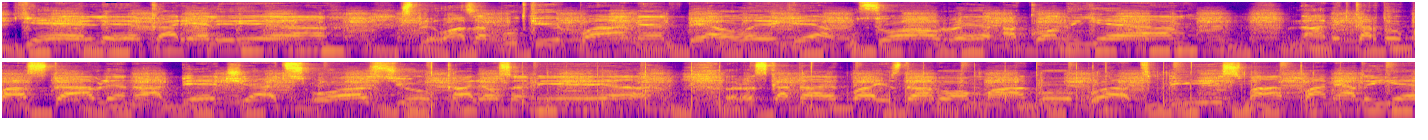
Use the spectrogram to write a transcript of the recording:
Еле Карелия Сплела запутки память белые Узоры оконные. На медкарту поставлена печать Осью колесами. Раскатают поезда бумагу под письма помятые.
